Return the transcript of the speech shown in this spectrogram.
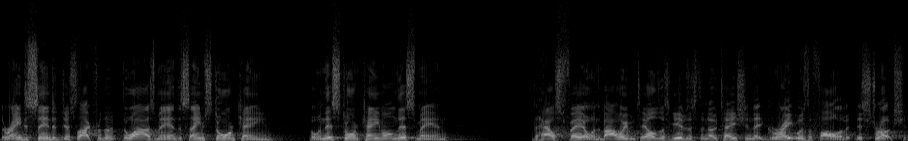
The rain descended just like for the, the wise man, the same storm came. But when this storm came on this man, the house fell. And the Bible even tells us, gives us the notation that great was the fall of it, destruction.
